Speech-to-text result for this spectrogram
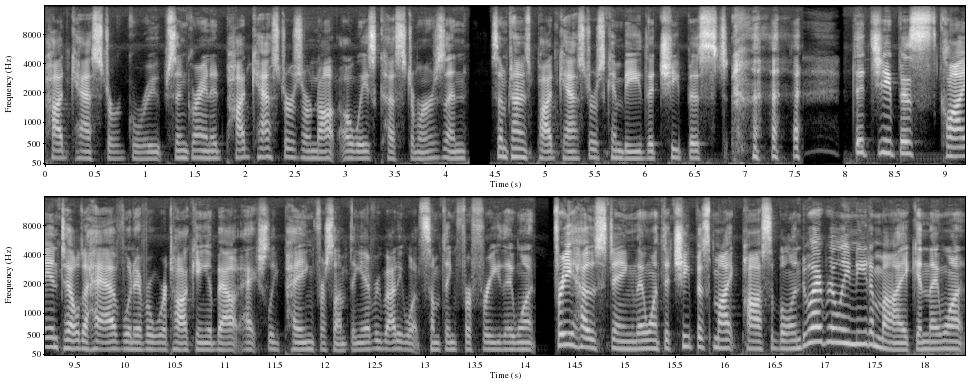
podcaster groups. And granted, podcasters are not always customers, and sometimes podcasters can be the cheapest the cheapest clientele to have whenever we're talking about actually paying for something. Everybody wants something for free. They want free hosting. They want the cheapest mic possible. And do I really need a mic? And they want,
